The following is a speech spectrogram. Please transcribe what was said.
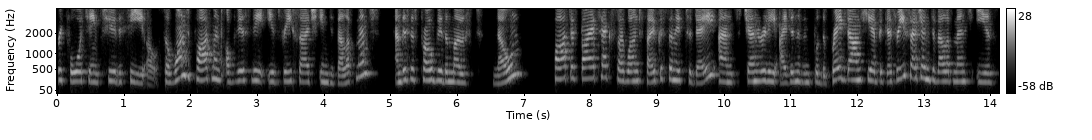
reporting to the CEO. So one department obviously is research in development, and this is probably the most known part of biotech, so I won't focus on it today. And generally, I didn't even put the breakdown here because research and development is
